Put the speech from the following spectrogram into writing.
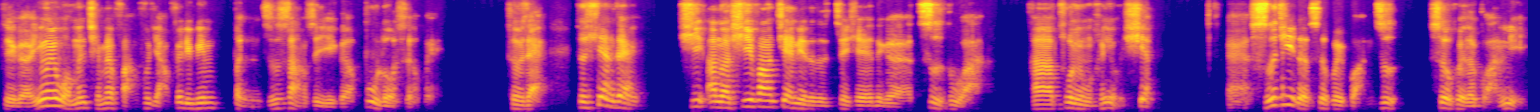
这个，因为我们前面反复讲，菲律宾本质上是一个部落社会，是不是？就现在。西按照西方建立的这些那个制度啊，它作用很有限，哎，实际的社会管制、社会的管理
